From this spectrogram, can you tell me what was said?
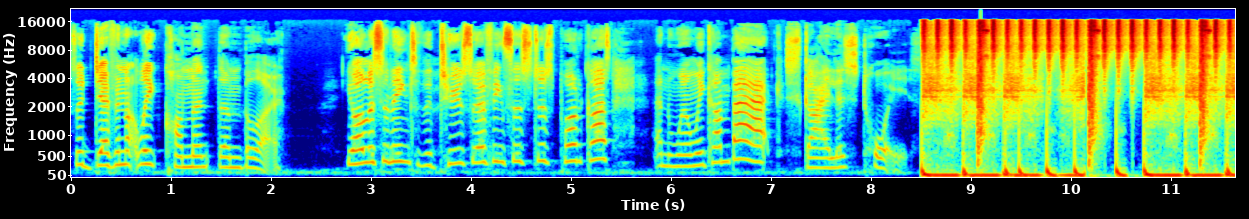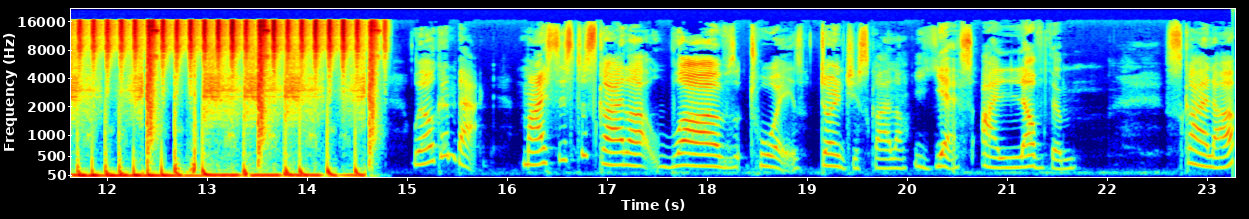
So definitely comment them below. You're listening to the Two Surfing Sisters podcast, and when we come back, Skylar's Toys. welcome back. My sister Skylar loves toys, don't you, Skylar? Yes, I love them. Skylar,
